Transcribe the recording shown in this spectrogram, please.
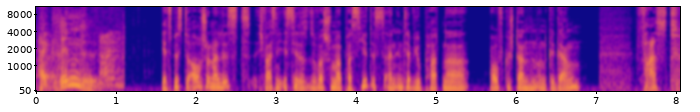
Herr Grindel. Jetzt bist du auch Journalist. Ich weiß nicht, ist dir sowas schon mal passiert? Ist ein Interviewpartner aufgestanden und gegangen? Fast,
